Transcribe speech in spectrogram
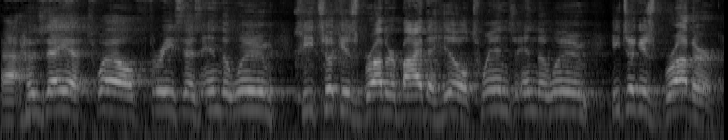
Uh, Hosea 12, 3 says, In the womb, he took his brother by the heel. Twins in the womb, he took his brother.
